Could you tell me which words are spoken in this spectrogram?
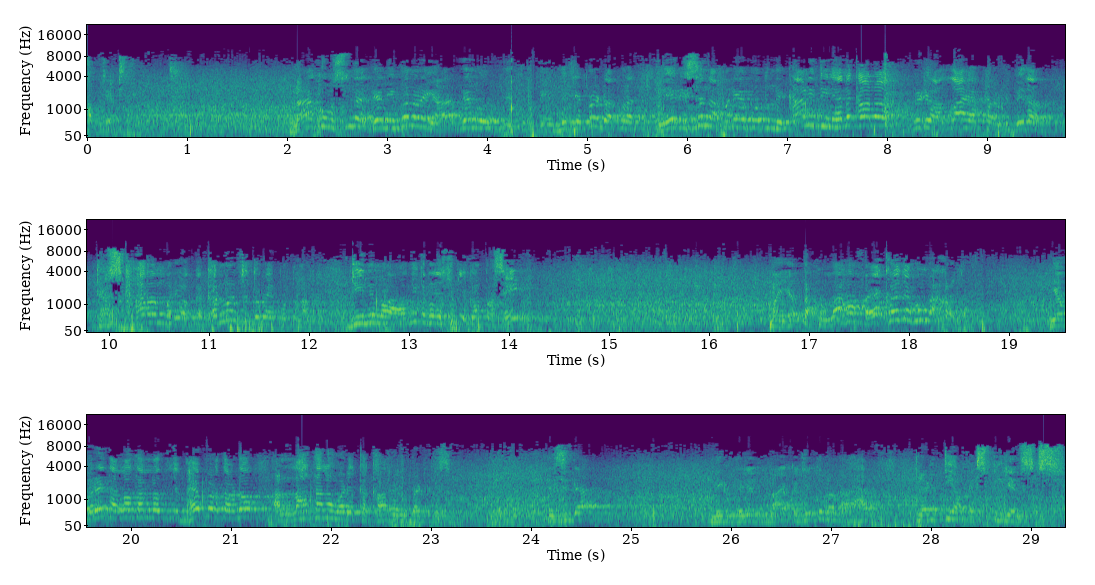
subject నాకు వస్తుంది. నేను ఇవ్వనయ్యా. నేను మీరు చెప్పినట్టు అప్పుడు నేను ఇస్తే పని అయిపోతుంది. కానీ దీని వెనకాల వీడి అల్లా యొక్క వీడి మీద తిరస్కారం మరి యొక్క కన్ను నుంచి దూరం దీన్ని మా అంగీకరణ చేస్తుంటే ఇక ప్రొసైడ్. మా ఎంత అల్లాహ ఫయక్రజహు అక్రజ ఎవరైతే అల్లా తాలా నుంచి భయపడతాడో అల్లా తాలా వాడి యొక్క కార్యాలు బయట తీస్తుంది. తెలిసిందా? మీకు తెలియదు. నా యొక్క జీవితంలో I have plenty of experiences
